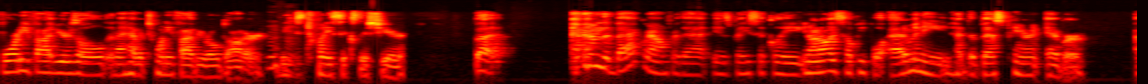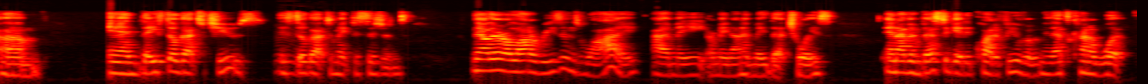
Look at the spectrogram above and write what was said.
45 years old and I have a 25 year old daughter. Mm-hmm. He's 26 this year. But the background for that is basically, you know, I always tell people Adam and Eve had the best parent ever. Um, and they still got to choose, they mm-hmm. still got to make decisions. Now, there are a lot of reasons why I may or may not have made that choice. And I've investigated quite a few of them. I mean, that's kind of what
